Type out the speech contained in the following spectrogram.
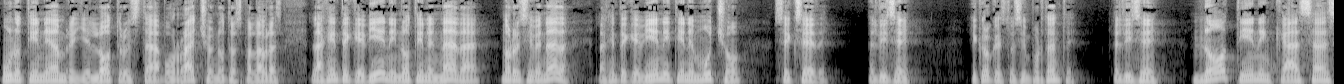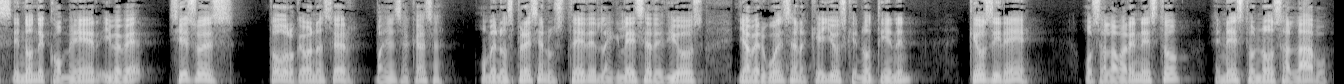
uno tiene hambre y el otro está borracho. En otras palabras, la gente que viene y no tiene nada, no recibe nada. La gente que viene y tiene mucho, se excede. Él dice, y creo que esto es importante, él dice, ¿no tienen casas en donde comer y beber? Si eso es todo lo que van a hacer, váyanse a casa. ¿O menosprecian ustedes la iglesia de Dios y avergüenzan a aquellos que no tienen? ¿Qué os diré? ¿Os alabaré en esto? En esto no os alabo.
